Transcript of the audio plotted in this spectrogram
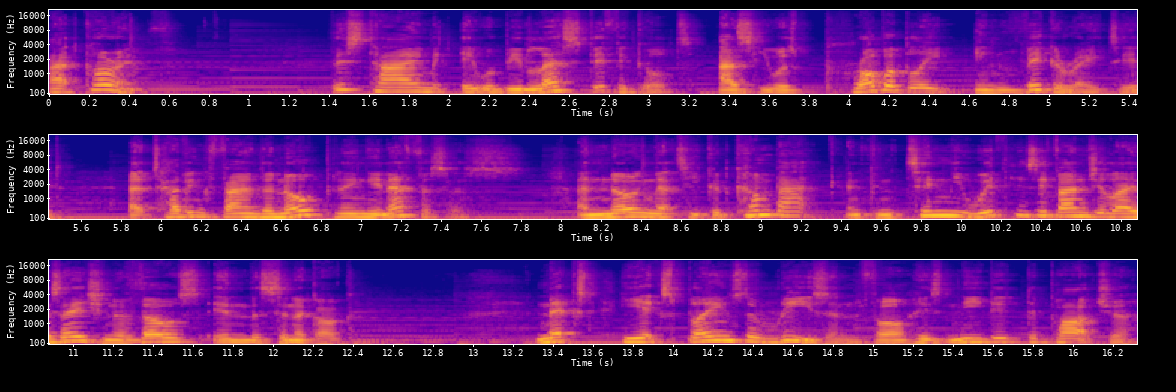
at Corinth. This time it would be less difficult, as he was probably invigorated at having found an opening in Ephesus and knowing that he could come back and continue with his evangelization of those in the synagogue. Next, he explains the reason for his needed departure,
